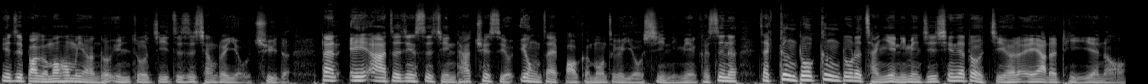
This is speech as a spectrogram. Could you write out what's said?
因为这宝可梦后面有很多运作机制是相对有趣的。但 AR 这件事情，它确实有用在宝可梦这个游戏里面。可是呢，在更多更多的产业里面，其实现在都有结合了 AR 的体验哦。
